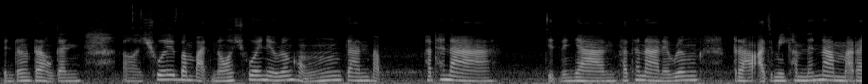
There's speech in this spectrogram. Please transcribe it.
เป็นเรื่องราวของการช่วยบำบัดเนาะช่วยในเรื่องของการแบบพัฒนาจิตวิญญาณ พัฒนาในเรื่องราวอาจจะมีคำแนะนำอะไร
